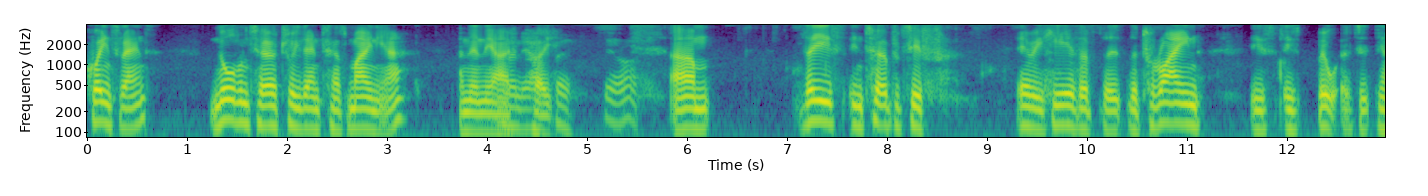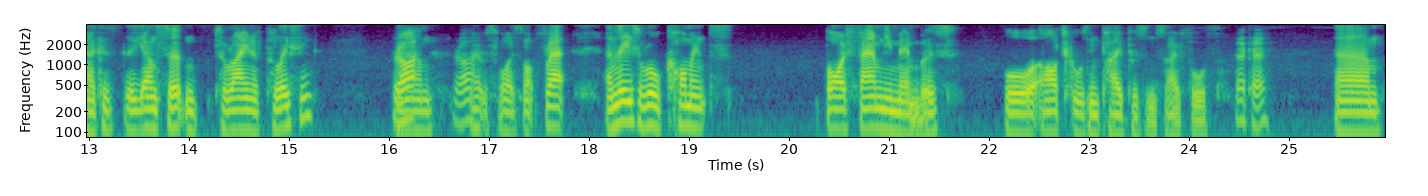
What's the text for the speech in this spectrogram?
Queensland, Northern Territory, then Tasmania, and then the AFP. And the AFP. Yeah, right. these interpretive area here, the, the, the terrain is is built, you know, because the uncertain terrain of policing. Right, Um, right. That's why it's not flat. And these are all comments by family members or articles in papers and so forth. Okay. Um,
